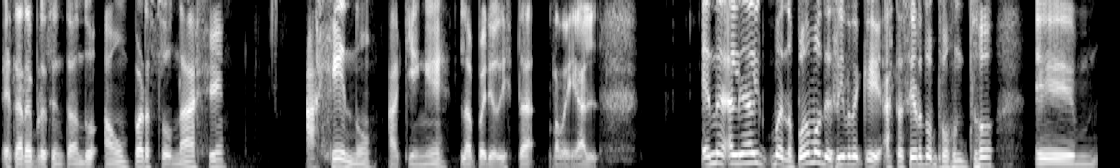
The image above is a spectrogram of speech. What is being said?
está representando a un personaje ajeno a quien es la periodista real. En bueno, podemos decir de que hasta cierto punto eh,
